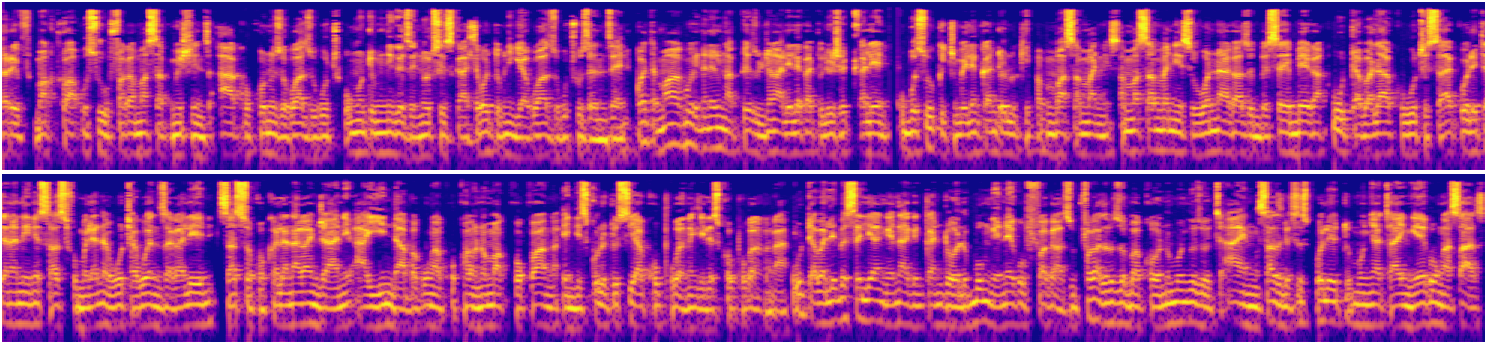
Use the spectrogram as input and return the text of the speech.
sheriff makuthiwa usufaka ama-submissions akho khona uzokwazi ukuthi umuntu umnikeze notice kahle kodwa omningi uyakwazi ukuthi uzenzele. Kodwa ma kuyinani elingaphezulu njengaleli kade ulisho ekuqaleni ubusugijimela enkantolo ukhipha amasamanisi amasamanisi wona-ke azobe sebeka udaba lakho ukuthi sayakweletana nini sasivumelana ukuthi akwenzakaleni sasizokhokhelana kanjani ayindaba kungakhokhwanga noma kukhokhwanga and isikweletu siyakhuphuka ngendlela esikhuphuka ngayo. Udaba libe seliyangena-ke enkantolo bungeneke ubufakazi. Ubufakazi buzoba khona. Omunye uzothi ayi ngisazi lesi sikweletu omunye athi hayi ngeke ungasazi.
